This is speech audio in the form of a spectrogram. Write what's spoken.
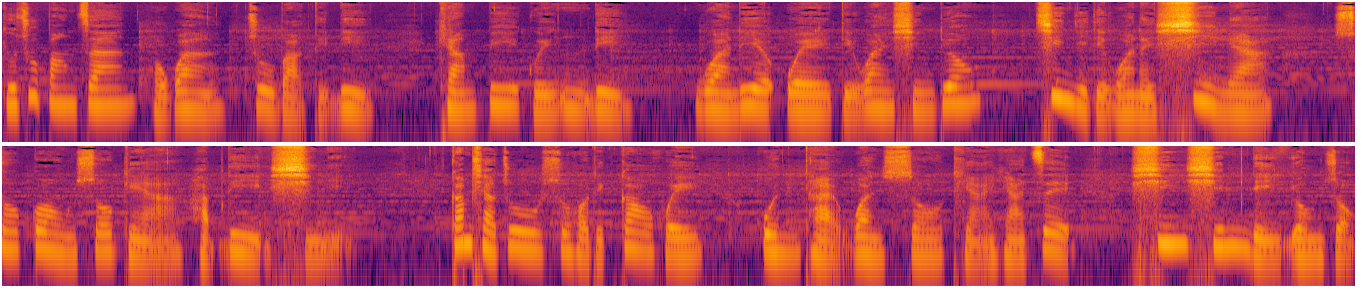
求主帮助，互我注目伫你，谦卑归于你，愿你的话伫我心中，进入伫我的生命。所讲所行合你心意，感谢主赐福的教诲，温台万所听兄弟身心灵永壮，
